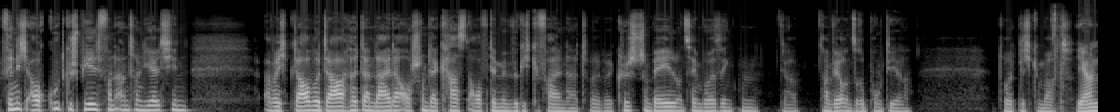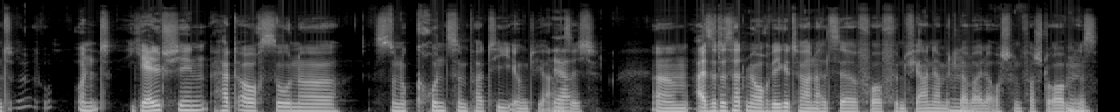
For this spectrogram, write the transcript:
finde ich auch gut gespielt von Anton Jelchin. Aber ich glaube, da hört dann leider auch schon der Cast auf, der mir wirklich gefallen hat. Weil bei Christian Bale und Sam Worthington, ja, haben wir unsere Punkte ja deutlich gemacht. Ja, und, und Jelchin hat auch so eine, so eine Grundsympathie irgendwie an ja. sich. Ähm, also, das hat mir auch wehgetan, als er vor fünf Jahren ja mhm. mittlerweile mhm. auch schon verstorben mhm. ist.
